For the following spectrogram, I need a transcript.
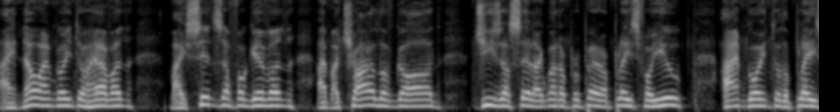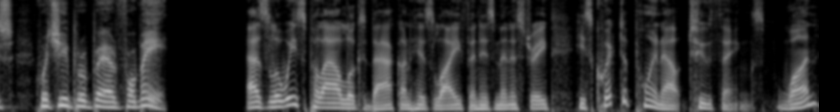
I know I'm going to heaven. My sins are forgiven. I'm a child of God. Jesus said, I'm going to prepare a place for you. I'm going to the place which He prepared for me. As Luis Palau looks back on his life and his ministry, he's quick to point out two things. One,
